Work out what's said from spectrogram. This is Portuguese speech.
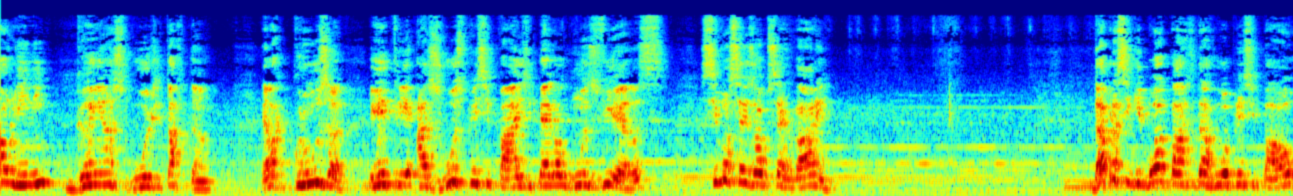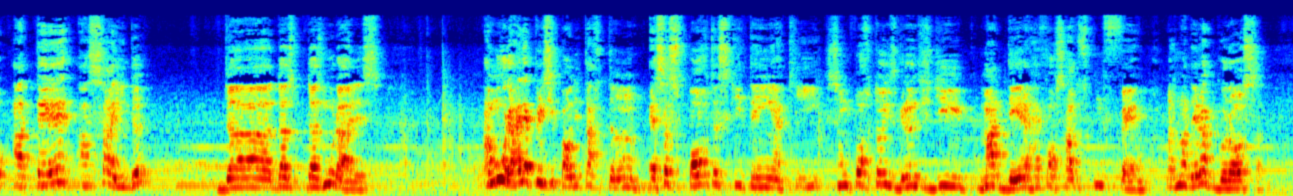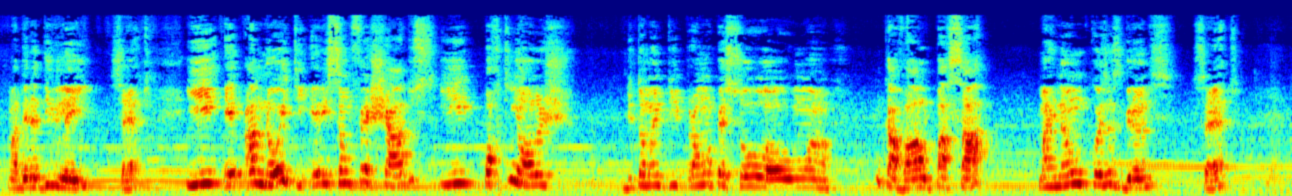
Pauline ganha as ruas de Tartan. Ela cruza entre as ruas principais e pega algumas vielas. Se vocês observarem, dá para seguir boa parte da rua principal até a saída da, das, das muralhas. A muralha principal de Tartan, essas portas que tem aqui, são portões grandes de madeira reforçados com ferro, mas madeira grossa, madeira de lei, certo? E, e à noite eles são fechados e portinholas de tamanho de para uma pessoa ou uma, um cavalo passar, mas não coisas grandes, certo?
